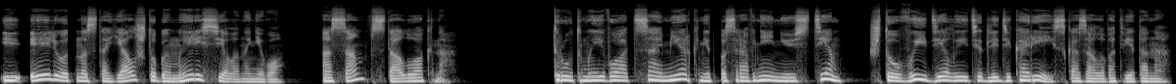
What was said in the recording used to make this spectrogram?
и Элиот настоял, чтобы Мэри села на него, а сам встал у окна. «Труд моего отца меркнет по сравнению с тем, что вы делаете для дикарей», — сказала в ответ она.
